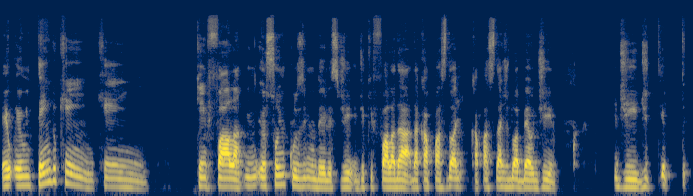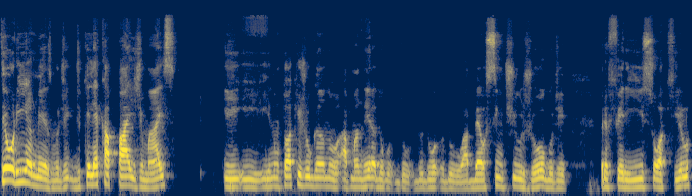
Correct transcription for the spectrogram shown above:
Eu, eu entendo quem, quem, quem fala, eu sou inclusive um deles, de, de que fala da, da capacidade, capacidade do Abel de, de, de teoria mesmo, de, de, que ele é capaz demais. E, e, e não estou aqui julgando a maneira do, do, do, do Abel sentir o jogo, de preferir isso ou aquilo,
